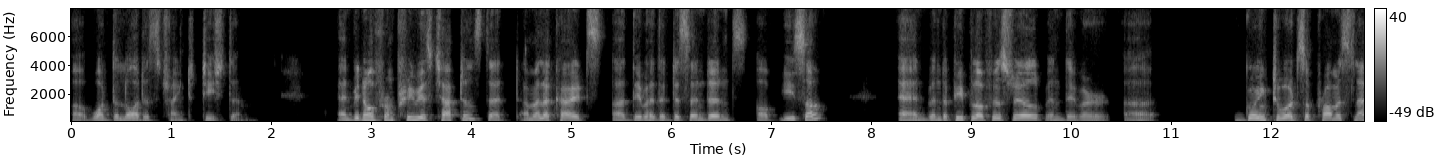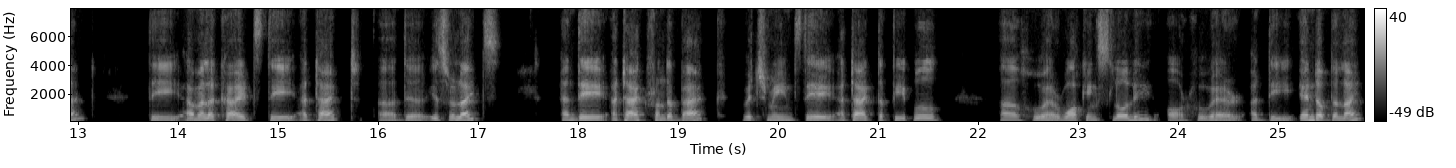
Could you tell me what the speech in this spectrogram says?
what the Lord is trying to teach them. And we know from previous chapters that Amalekites, uh, they were the descendants of Esau. And when the people of Israel, when they were uh, going towards the promised land, the Amalekites, they attacked uh, the Israelites and they attacked from the back, which means they attacked the people uh, who were walking slowly or who were at the end of the line.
